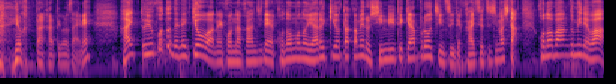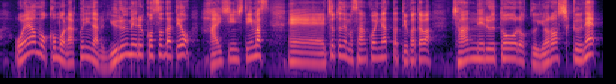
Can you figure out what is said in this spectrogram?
よかったら買ってくださいね。はい。ということでね、今日はね、こんな感じで子供のやる気を高める心理的アプローチについて解説しました。この番組では、親も子も楽になる緩める子育てを配信しています。えー、ちょっとでも参考になったという方は、チャンネル登録よろしくね。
